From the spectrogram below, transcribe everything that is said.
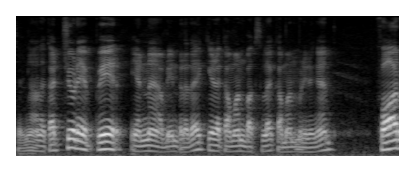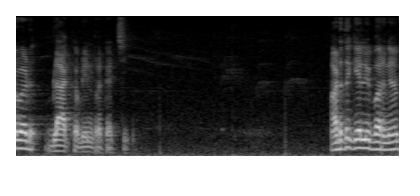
சரிங்களா? அந்த கட்சியுடைய பேர் என்ன அப்படின்றத கீழே கமெண்ட் பாக்ஸில் கமெண்ட் பண்ணிடுங்க. ஃபார்வர்டு பிளாக் அப்படின்ற கட்சி. அடுத்த கேள்வி பாருங்கள்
